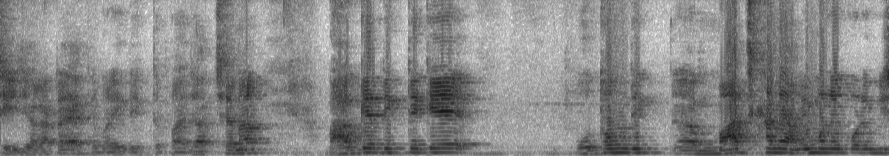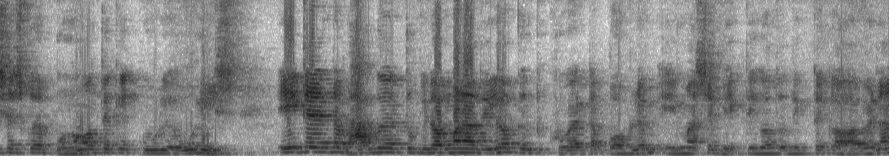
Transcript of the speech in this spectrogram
সেই জায়গাটা একেবারেই দেখতে পাওয়া যাচ্ছে না। ভাগ্যের দিক থেকে প্রথম দিক মাঝখানে আমি মনে করি বিশেষ করে পনেরো থেকে কুড়ি, উনিশ, এই টাইমটা ভাগ্য একটু বিড়ম্বনা দিলেও কিন্তু খুব একটা প্রবলেম এই মাসে ব্যক্তিগত দিক থেকে হবে না।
